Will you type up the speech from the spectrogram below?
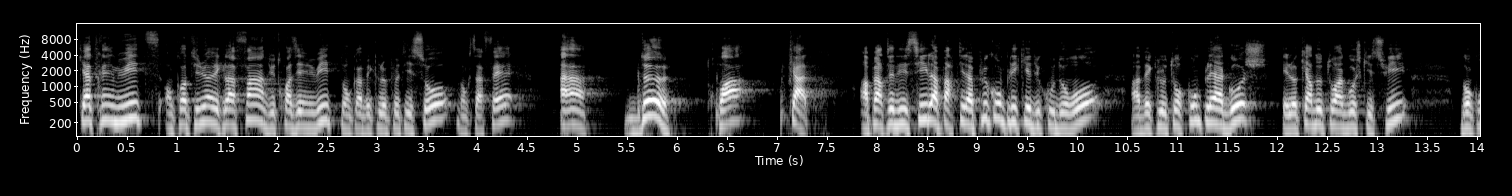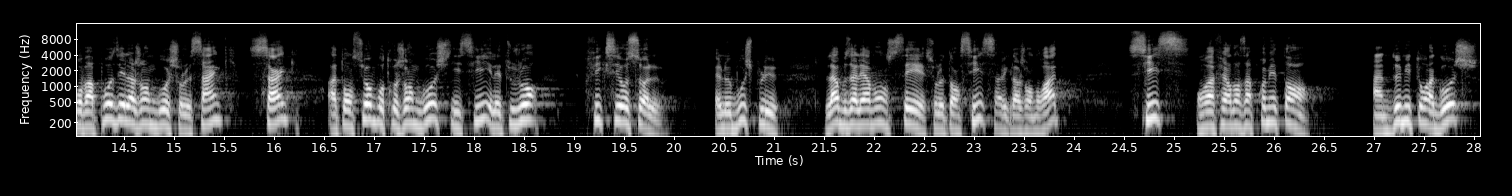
Quatrième 8, on continue avec la fin du troisième 8, donc avec le petit saut. Donc ça fait 1, 2, 3, 4. À partir d'ici, la partie la plus compliquée du coup d'euro, avec le tour complet à gauche et le quart de tour à gauche qui suit. Donc on va poser la jambe gauche sur le 5. 5. Attention, votre jambe gauche ici, elle est toujours fixée au sol. Elle ne bouge plus. Là, vous allez avancer sur le temps 6 avec la jambe droite. 6, on va faire dans un premier temps un demi-tour à gauche,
